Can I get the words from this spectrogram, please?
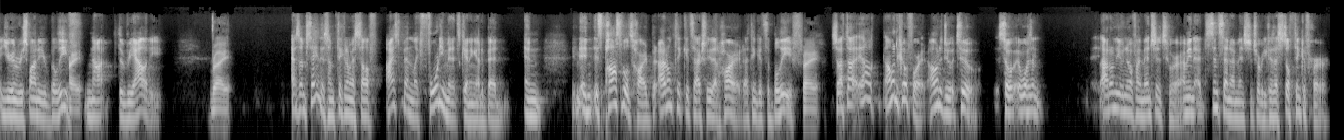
you're going to respond to your belief right. not the reality. Right. As i'm saying this i'm thinking to myself i spend like 40 minutes getting out of bed and and it's possible it's hard, but I don't think it's actually that hard. I think it's a belief. Right. So I thought, yeah, I want to go for it. I want to do it too. So it wasn't, I don't even know if I mentioned it to her. I mean, since then I mentioned it to her because I still think of her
